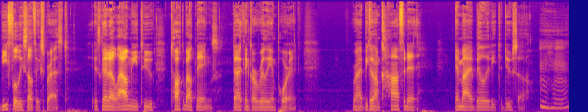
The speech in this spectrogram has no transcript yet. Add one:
be fully self expressed. It's going to allow me to talk about things that I think are really important, right? Because I'm confident in my ability to do so. Mm-hmm.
